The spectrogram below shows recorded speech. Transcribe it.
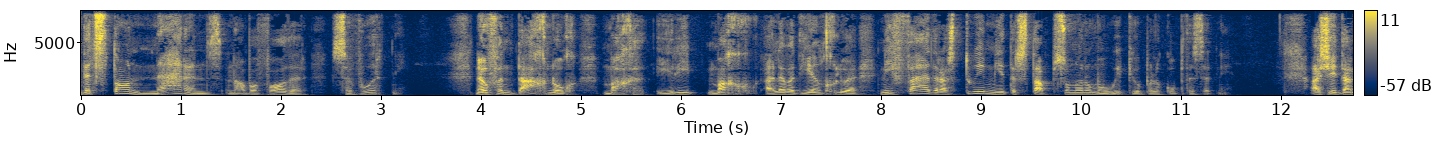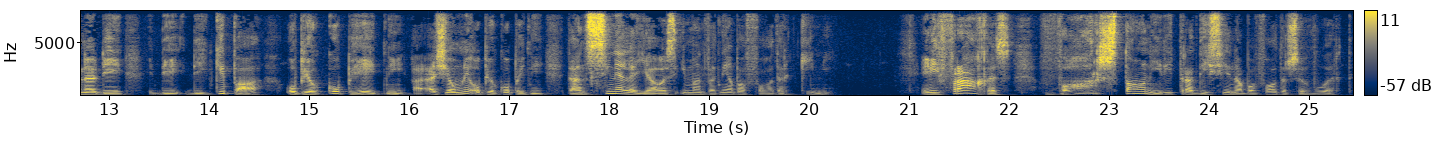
dit staan nêrens in Abba Vader se woord nie. Nou vandag nog mag hierdie mag hulle wat hier in glo nie verder as 2 meter stap sonder om 'n hoekie op hulle kop te sit nie. As jy dan nou die die die kippa op jou kop het nie, as jy hom nie op jou kop het nie, dan sien hulle jou as iemand wat nie Abba Vader ken nie. En die vraag is, waar staan hierdie tradisie in Abba Vader se woord?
